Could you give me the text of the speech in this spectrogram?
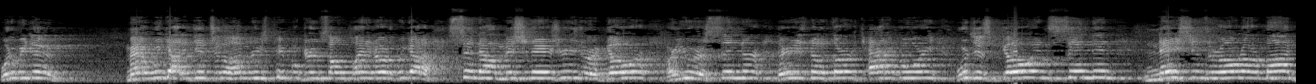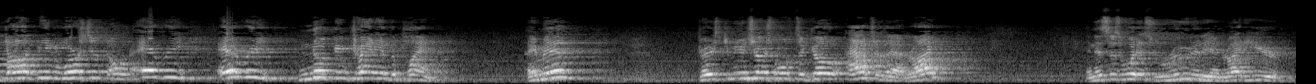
What do we do? Man, we got to get to the hungriest people groups on planet Earth. We got to send out missionaries. You're either a goer or you're a sender. There is no third category. We're just going, sending. Nations are on our mind. God being worshipped on every every nook and cranny of the planet. Amen. Grace Community Church wants to go after that, right? And this is what it's rooted in right here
